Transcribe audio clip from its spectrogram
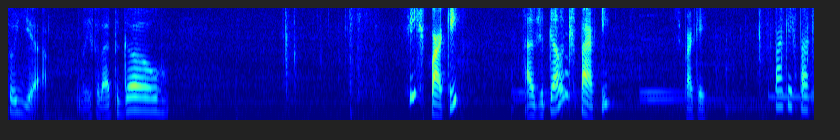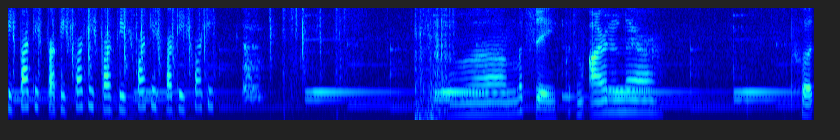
So yeah, wait for that to go. Hey, Sparky. How's it going, Sparky? Sparky. Sparky, Sparky, Sparky, Sparky, Sparky, Sparky, Sparky, Sparky, Sparky. Um, let's see. Put some iron in there. Put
